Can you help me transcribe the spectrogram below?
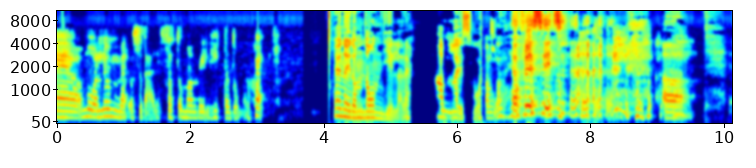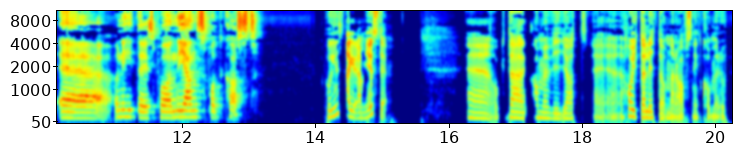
eh, målnummer och sådär. Så att om man vill hitta domen själv. Jag är nöjd om någon gillar det. Alla är svårt. Ja, precis. ja. Eh, och ni hittar oss på Nyans podcast. På Instagram, just det. Eh, och där kommer vi att eh, hojta lite om när avsnitt kommer upp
